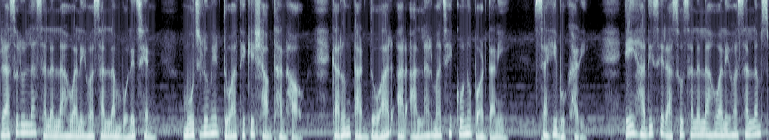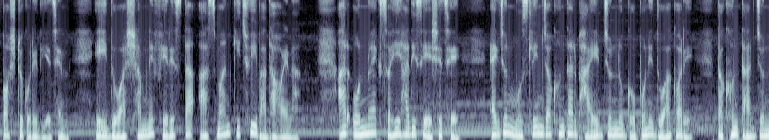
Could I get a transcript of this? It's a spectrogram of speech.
রাসূলুল্লাহ সাল্লাহ আলহাসাল্লাম বলেছেন, মজলুমের দোয়া থেকে সাবধান হও, কারণ তার দোয়ার আর আল্লাহর মাঝে কোনো পর্দা নেই। সাহি বুখারি। এই হাদিসে রাসূল সাল্লাহু আলহাসাল্লাম স্পষ্ট করে দিয়েছেন, এই দোয়ার সামনে ফেরেস্তা আসমান কিছুই বাধা হয় না। আর অন্য এক সহি হাদিসে এসেছে, একজন মুসলিম যখন তার ভাইয়ের জন্য গোপনে দোয়া করে, তখন তার জন্য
